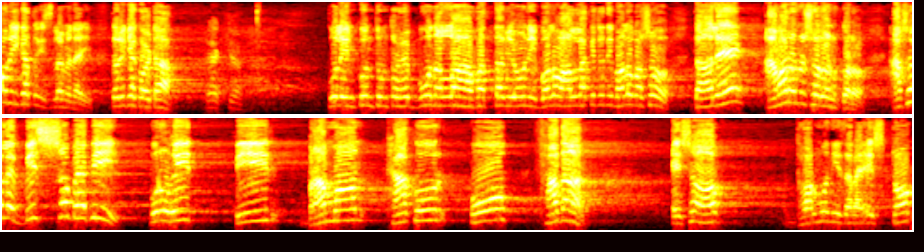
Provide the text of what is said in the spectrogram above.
তরিকা তো ইসলামে নাই। তরিকা কয়টা? কুল ইন কুনতুম তুহিব্বুন আল্লাহ ফাত্তাবিউনি। বলো আল্লাহকে যদি ভালোবাসো তাহলে আমার অনুসরণ করো। আসলে বিশ্বব্যাপী পুরোহিত পীর ব্রাহ্মণ ঠাকুর পোপ ফাদার, এসব ধর্ম নিয়ে যারা স্টক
